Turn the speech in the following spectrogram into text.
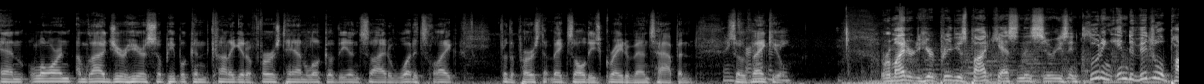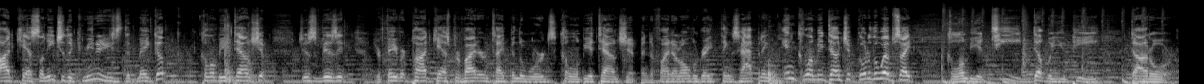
And Lauren, I'm glad you're here so people can kind of get a firsthand look of the inside of what it's like for the person that makes all these great events happen. Thanks so, thank you. me. A reminder to hear previous podcasts in this series, including individual podcasts on each of the communities that make up Columbia Township. Just visit your favorite podcast provider and type in the words Columbia Township. And to find out all the great things happening in Columbia Township, go to the website columbiatwp.org.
